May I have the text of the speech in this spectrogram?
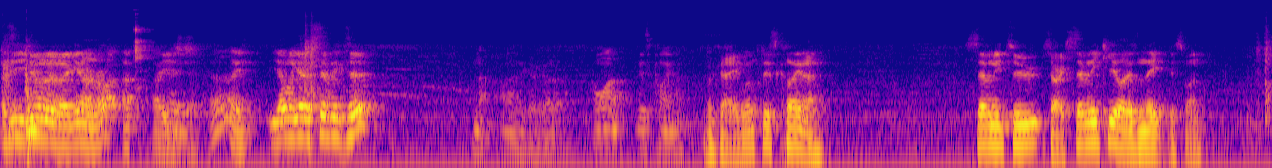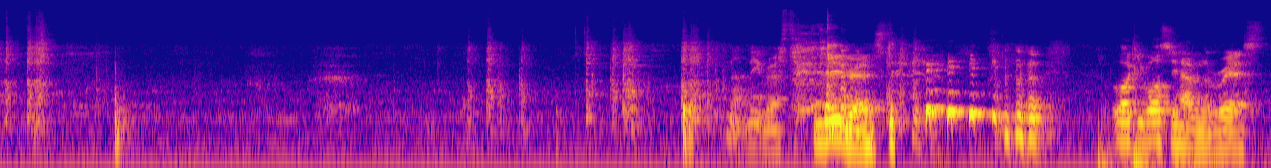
Is he doing it again on right? Oh, oh, yes. Yeah, oh you don't want to go to 72? No, I think I got it. I want this cleaner. Okay, he wants this cleaner. 72, sorry, 70 kilos neat, this one. No, need rest. Need rest. Lucky, whilst you're having the rest,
